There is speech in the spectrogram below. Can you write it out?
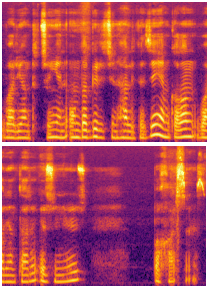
variant üçün, yəni onda 1 üçün həll edəcəyəm. Qalan variantları özünüz baxarsınız.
